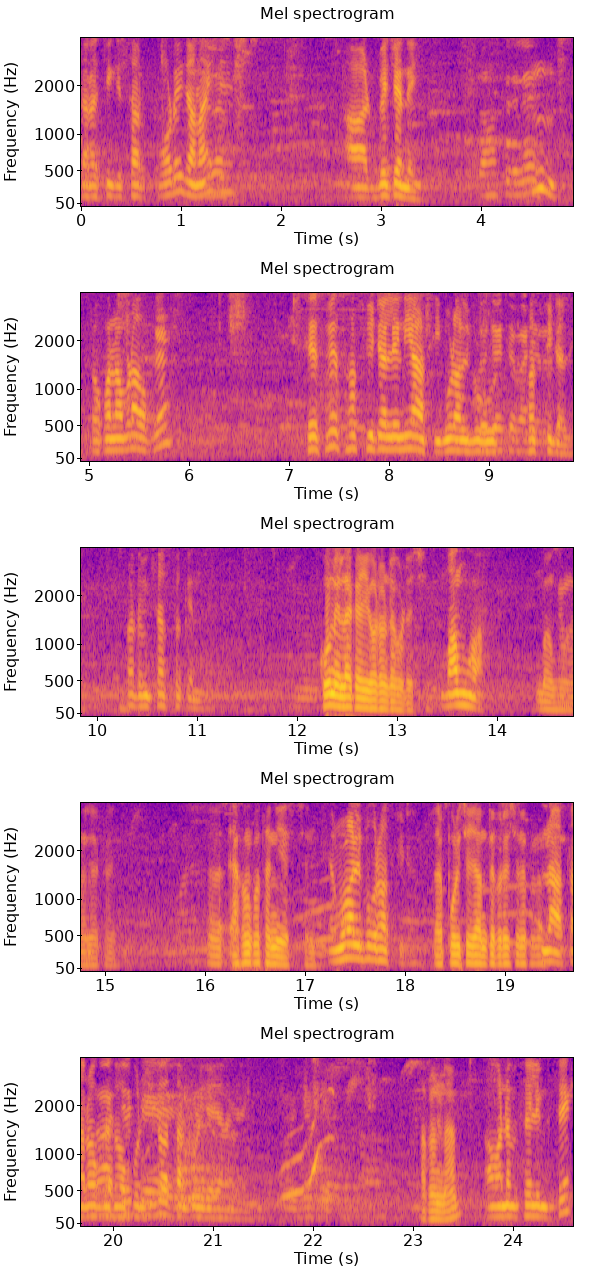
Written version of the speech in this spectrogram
তারা চিকিৎসার পরে জানায় যে আর বেঁচে নেই। হুম, তখন আমরা ওকে শেষমেশ হসপিটালে নিয়ে আসি মুরালিপুর হসপিটালে প্রাথমিক স্বাস্থ্য কেন্দ্রে। কোন এলাকায় এই ঘটনাটা ঘটেছে? বামুয়া। বামুয়া এলাকায়। এখন কোথা নিয়ে এসছেন? মুরালিপুর হসপিটাল তার পরিচয় জানতে পেরেছেন আপনারা? না তার অজ্ঞাত অপরিচিত তার পরিচয় জানা যায়নি। আপনার নাম? আমার নাম সেলিম শেখ।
